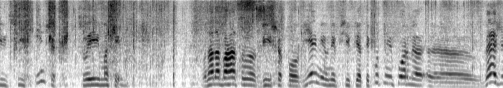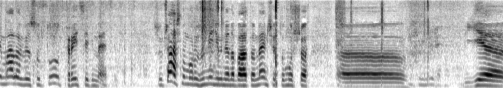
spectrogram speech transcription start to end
Відрізняється всіх інших своєю масивністю. Вона набагато більша по об'ємі, вони всі п'ятикутної форми. Е, вежі мали висоту 30 метрів. В сучасному розумінні вони набагато менші, тому що е, є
